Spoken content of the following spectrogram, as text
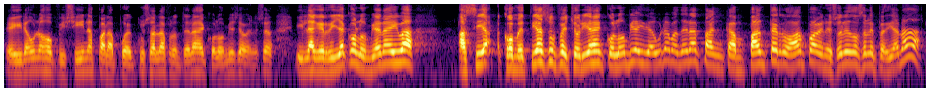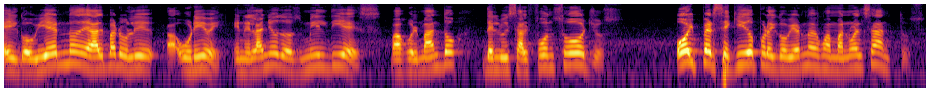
e ir a unas oficinas para poder cruzar las fronteras de Colombia hacia Venezuela. Y la guerrilla colombiana iba, hacía, cometía sus fechorías en Colombia y de alguna manera tan campante rodaban para Venezuela y no se les pedía nada. El gobierno de Álvaro Uribe en el año 2010, bajo el mando de Luis Alfonso Hoyos, hoy perseguido por el gobierno de Juan Manuel Santos,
